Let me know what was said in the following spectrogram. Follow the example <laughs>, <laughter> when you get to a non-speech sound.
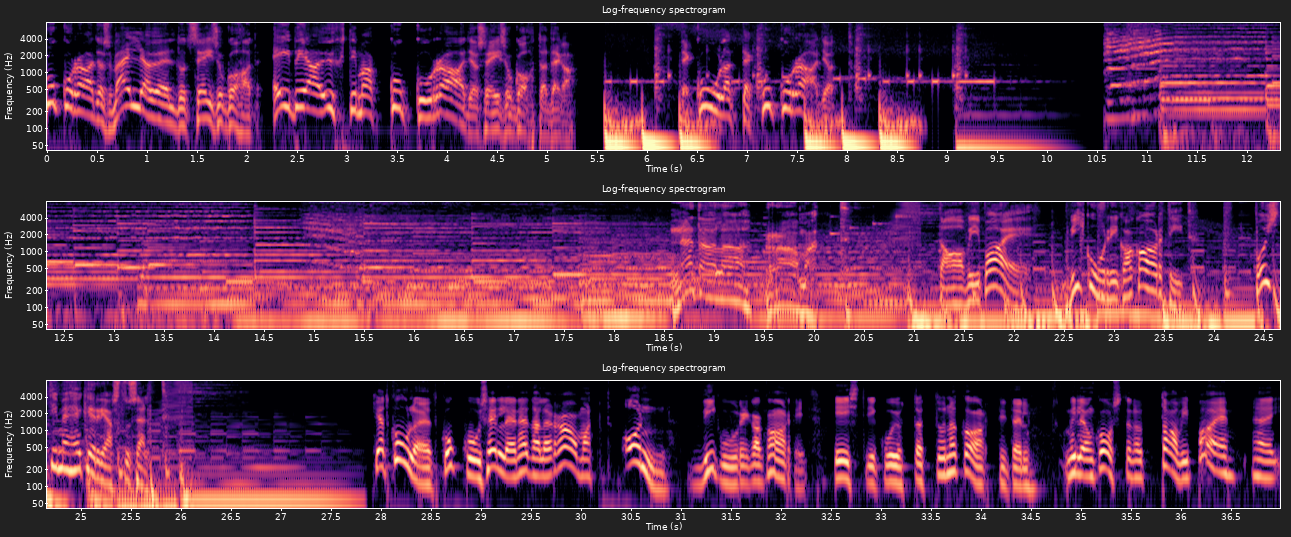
Kuku Raadios välja öeldud seisukohad ei pea ühtima Kuku Raadio seisukohtadega. Te kuulate Kuku Raadiot. nädala raamat. Taavi Pae, Viguriga kaardid Postimehe kirjastuselt head kuulajad, Kuku selle nädala raamat on viguriga kaardid Eesti kujutatuna kaartidel, mille on koostanud Taavi Pae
